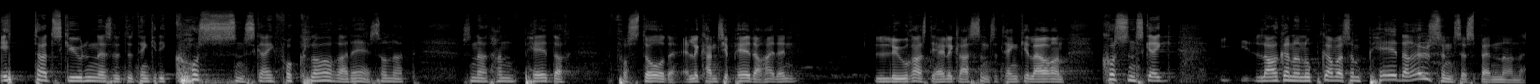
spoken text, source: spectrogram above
Etter at skolen er slutt, tenker de hvordan skal jeg forklare det, sånn at, sånn at han Peder forstår det. Eller kanskje Peder er den lureste i hele klassen. Så tenker læreren hvordan skal jeg lager noen oppgaver som Peder òg syns er spennende.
